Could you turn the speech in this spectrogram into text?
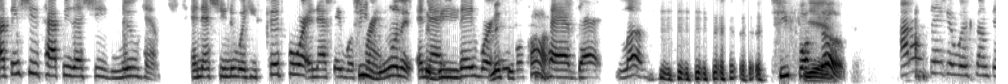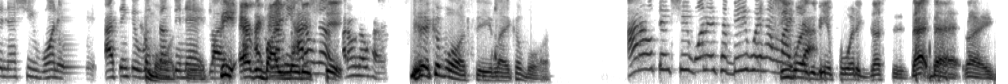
I think she's happy that she knew him and that she knew what he stood for and that they were She friends wanted and to that be they were Mrs. able Pac. to have that love. She fucked Yeah. up. I don't think it was something that she wanted. I think it was on, something see. that like See, I- I- everybody I mean, know I this don't know. shit. I don't know her. yeah, come on, see, like, come on. I don't think she wanted to be with him She like wanted that. to be in poetic justice that bad. Like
